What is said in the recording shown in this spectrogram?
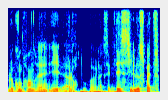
le comprendre et, et à leur tour euh, l'accepter s'ils le souhaitent.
